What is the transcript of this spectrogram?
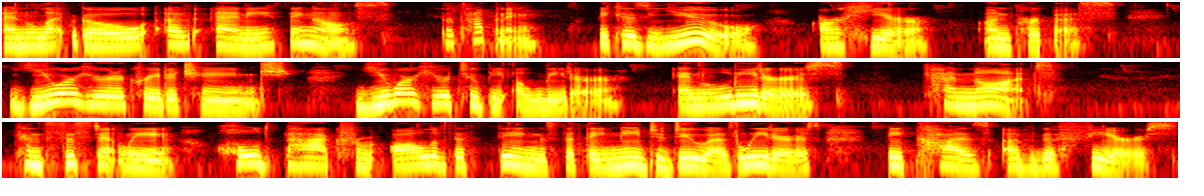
and let go of anything else that's happening because you are here on purpose. You are here to create a change. You are here to be a leader, and leaders cannot consistently hold back from all of the things that they need to do as leaders because of the fears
